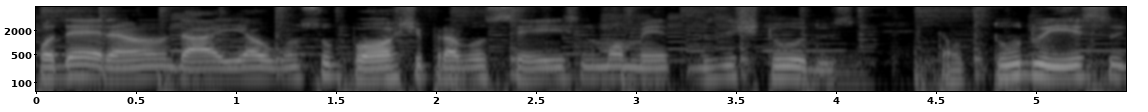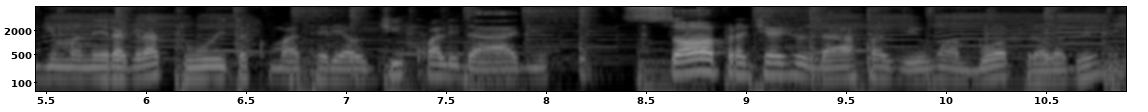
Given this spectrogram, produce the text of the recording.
poderão dar aí algum suporte para vocês no momento dos estudos. Então, tudo isso de maneira gratuita, com material de qualidade, só para te ajudar a fazer uma boa prova do Enem.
